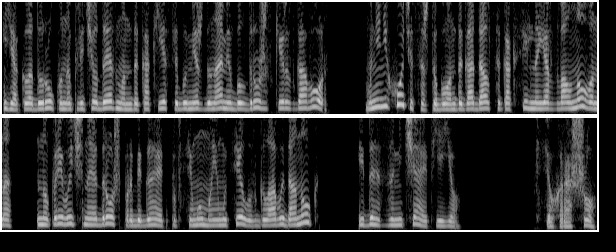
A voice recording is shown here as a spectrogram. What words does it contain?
Я кладу руку на плечо Дезмонда, как если бы между нами был дружеский разговор. Мне не хочется, чтобы он догадался, как сильно я взволнована, но привычная дрожь пробегает по всему моему телу с головы до ног, и Дез замечает ее. «Все хорошо»,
